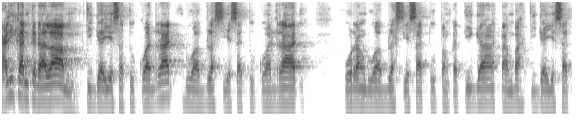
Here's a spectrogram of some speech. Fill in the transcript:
Kalikan ke dalam 3Y1 kuadrat, 12Y1 kuadrat, kurang 12Y1 pangkat 3, tambah 3Y1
